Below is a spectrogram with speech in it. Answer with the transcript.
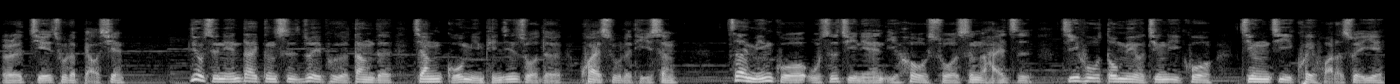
而杰出的表现。六十年代更是锐不可当的将国民平均所得快速的提升。在民国五十几年以后所生的孩子，几乎都没有经历过经济匮乏的岁月。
